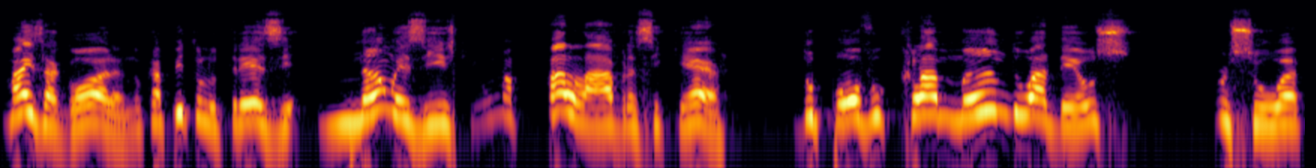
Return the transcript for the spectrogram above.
Mas agora, no capítulo 13, não existe uma palavra sequer do povo clamando a Deus por sua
